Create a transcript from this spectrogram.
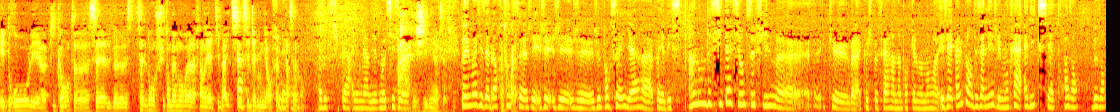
et drôle et euh, piquante. Euh, celle, de, celle dont je suis tombé amoureux à la fin de Reality Bites, ah, c'est Janine Garofalo personnellement. Elle est super, elle est merveilleuse. Moi aussi, je. Ah, elle est géniale cette fille. Non mais moi, je les adore tous. je, pensais hier, enfin, il y a des, un nombre de citations de ce film euh, que voilà que je peux faire à n'importe quel moment. Et je l'avais pas vu pendant des années. Je l'ai montré à Alix il y a trois ans, deux ans.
